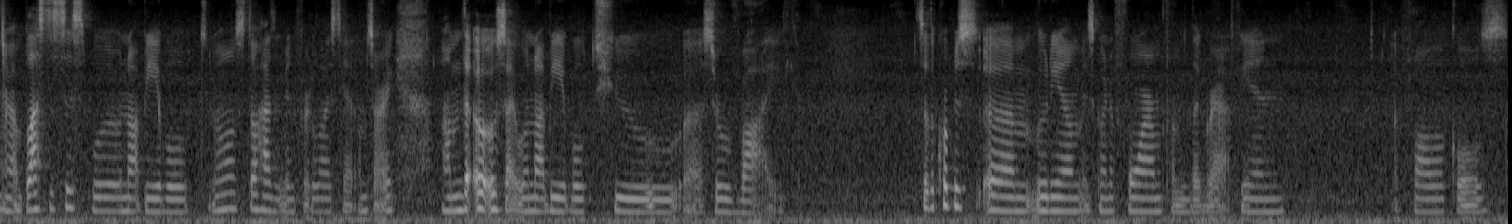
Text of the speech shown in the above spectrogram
uh, blastocyst will not be able to well still hasn't been fertilized yet i'm sorry. Um, the oocyte will not be able to uh, survive. So the corpus um, luteum is going to form from the graafian follicles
